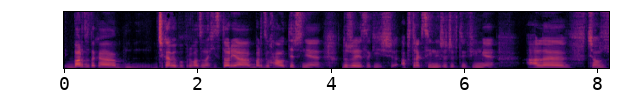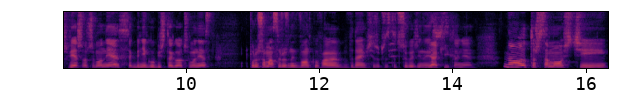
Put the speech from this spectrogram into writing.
I bardzo taka mm, ciekawie poprowadzona historia, bardzo chaotycznie, dużo jest jakichś abstrakcyjnych rzeczy w tym filmie, ale wciąż wiesz, o czym on jest, jakby nie gubisz tego, o czym on jest. Porusza masę różnych wątków, ale wydaje mi się, że przez te trzy godziny jest Jakich? w stanie... No, tożsamości,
